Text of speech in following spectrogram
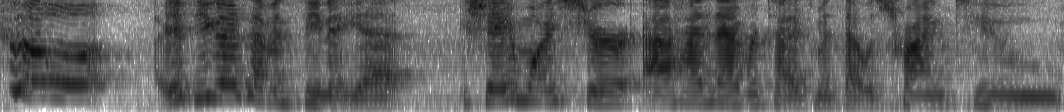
So, if you guys haven't seen it yet, Shea Moisture uh, had an advertisement that was trying to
